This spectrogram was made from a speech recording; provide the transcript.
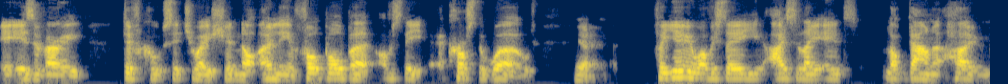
it is a very difficult situation, not only in football but obviously across the world. Yeah. For you, obviously isolated, locked down at home.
